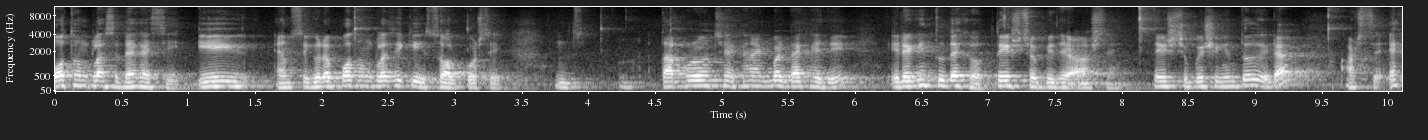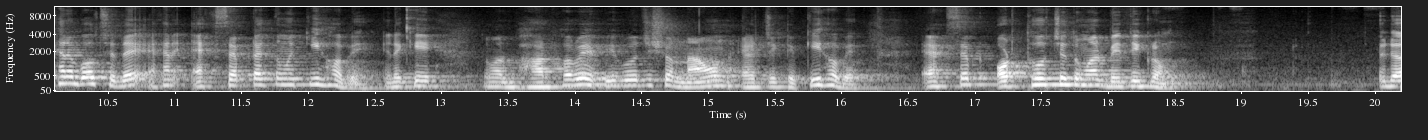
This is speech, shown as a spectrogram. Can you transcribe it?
প্রথম ক্লাসে দেখাইছি। এই এমসিকিউটা প্রথম ক্লাসে কি সলভ করছি। তারপরে হচ্ছে এখানে একবার দেখাই দিই। এটা কিন্তু দেখো, তেইশ চব্বিশে আসছে। তেইশ চব্বিশে কিন্তু এটা আসছে। এখানে বলছে যে, এখানে অ্যাকসেপ্টটা তোমার কি হবে? এটা কি তোমার ভার হবে প্রিপোজিশন নাউন অ্যাডজেক্টিভ কি হবে? অ্যাকসেপ্ট অর্থ হচ্ছে তোমার ব্যতিক্রম। এটা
